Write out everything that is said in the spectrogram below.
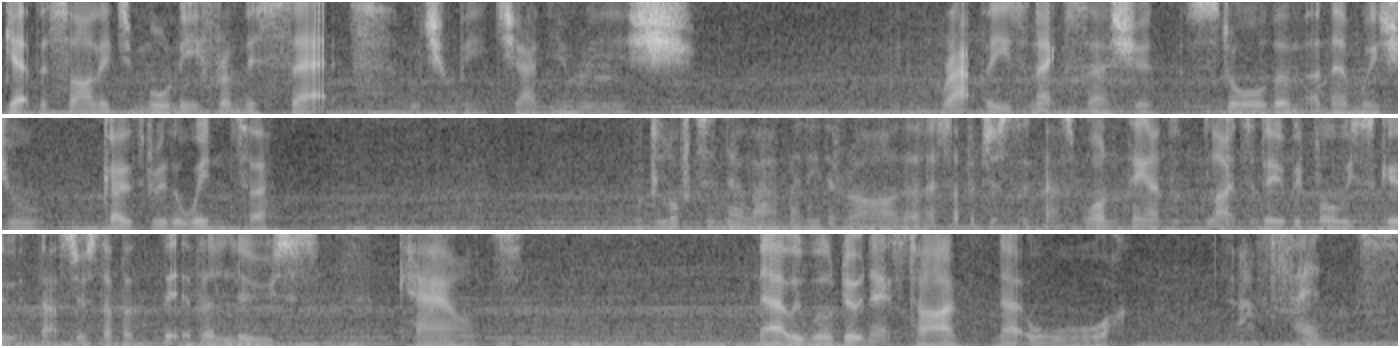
get the silage money from this set, which will be January-ish. Wrap these next session, store them, and then we shall go through the winter I'd love to know how many there are though. Let's have a just that's one thing I'd like to do before we scoot. That's just have a bit of a loose count. No, we will do it next time. No, ooh, a fence.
